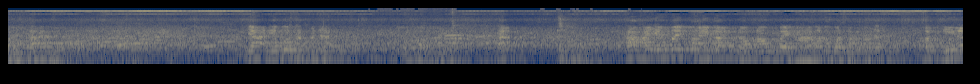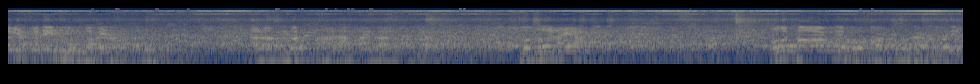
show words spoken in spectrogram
สองท่านญาติเดี๋ยวผู้สักพนักผมบอกให้ครับ ถ้าใครยังไม่ไปก็ลองลองไปหาเขาดูภาษาเขานะบางทีเราอยากจะได้ด่วนก็ไปหาเขาดูแล้วเรามีรถมารับไปก็นะครับตัวเบออะไรอะโอทองเนี่ยโอทองโอทองเนี่ย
